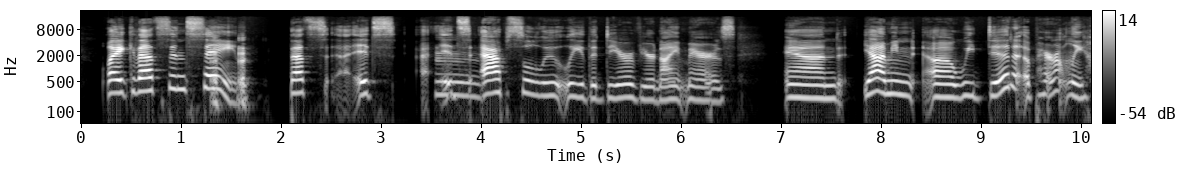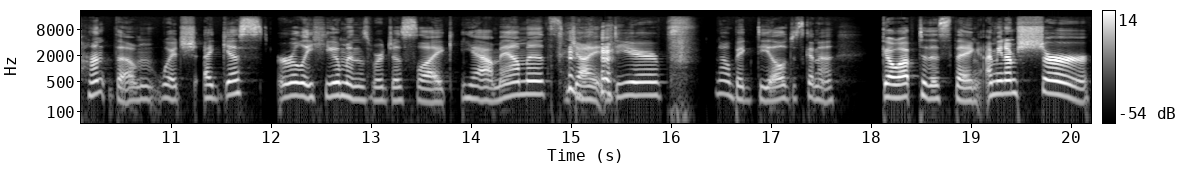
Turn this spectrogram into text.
like that's insane that's it's it's absolutely the deer of your nightmares and yeah i mean uh, we did apparently hunt them which i guess early humans were just like yeah mammoths giant deer pff, no big deal just gonna go up to this thing. I mean i'm sure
